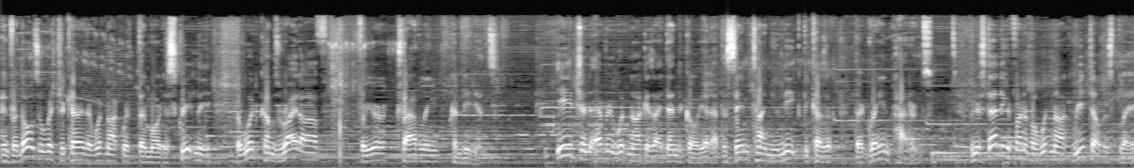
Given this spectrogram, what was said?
And for those who wish to carry their woodknock with them more discreetly, the wood comes right off for your traveling convenience. Each and every woodknock is identical, yet at the same time unique because of their grain patterns. When you're standing in front of a woodknock retail display,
